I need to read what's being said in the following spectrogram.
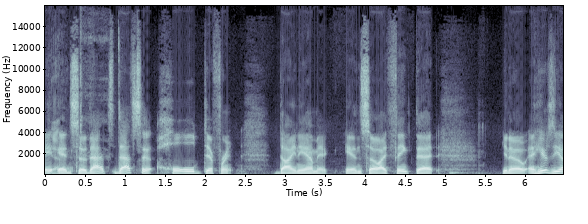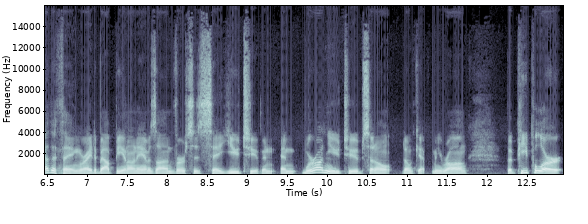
A- Yeah. And so that's that's a whole different dynamic. And so I think that you know, and here's the other thing, right, about being on Amazon versus say YouTube. And and we're on YouTube, so don't don't get me wrong. But people are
